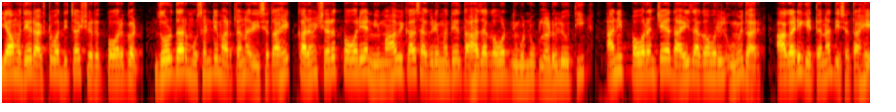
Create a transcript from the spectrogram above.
यामध्ये राष्ट्रवादीचा शरद पवार गट जोरदार मुसंडी मारताना दिसत आहे. कारण शरद पवार यांनी महाविकास आघाडीमध्ये दहा जागांवर निवडणूक लढवली होती आणि पवारांच्या या दहा जागांवरील उमेदवार आघाडी घेताना दिसत आहे.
